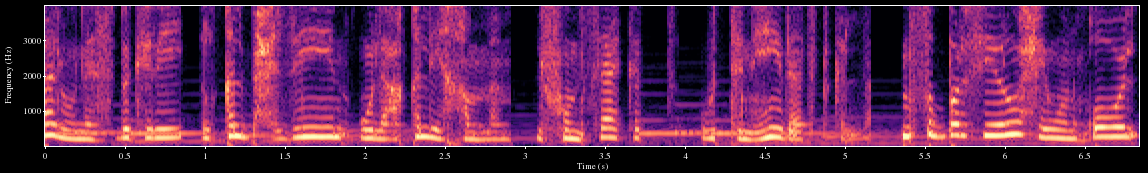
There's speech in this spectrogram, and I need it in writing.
قالوا ناس بكري القلب حزين والعقل يخمم. الفم ساكت والتنهيدة تتكلم. نصبر في روحي ونقول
